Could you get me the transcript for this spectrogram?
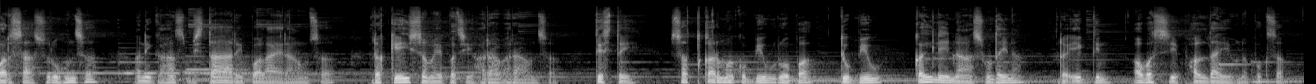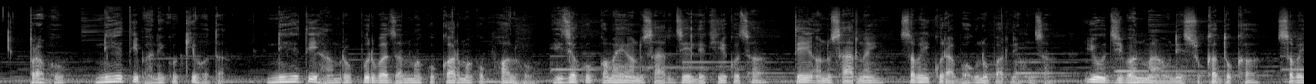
वर्षा सुरु हुन्छ अनि घाँस बिस्तारै पलाएर आउँछ र केही समयपछि हराभरा हुन्छ त्यस्तै सत्कर्मको बिउ रोप त्यो बिउ कहिल्यै नाश हुँदैन र एक दिन अवश्य फलदायी हुन पुग्छ। प्रभु नियति भनेको के हो त? नियति हाम्रो पूर्व जन्मको कर्मको फल हो। हिजोको कमाइ अनुसार जे लेखिएको छ त्यही अनुसार नै सबै कुरा भोग्नुपर्ने हुन्छ। यो जीवनमा आउने सुख दुःख सबै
